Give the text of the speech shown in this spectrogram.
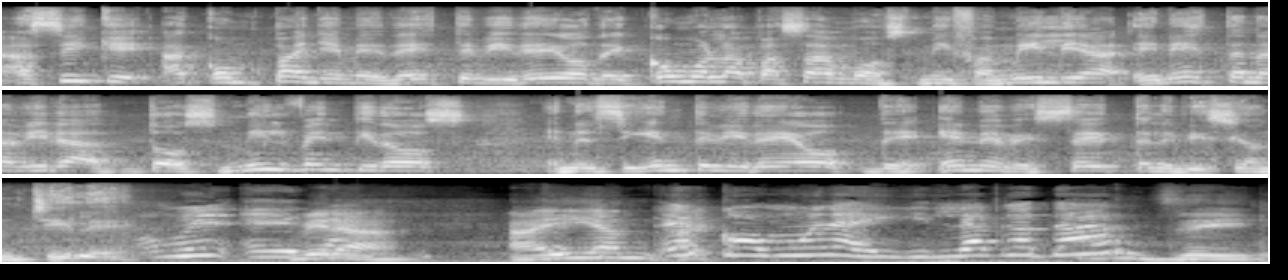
Así que acompáñeme de este video de cómo la pasamos mi familia en esta Navidad 2022 en el siguiente video de NBC Televisión Chile. Mira, ahí and- Es como una isla Qatar. Sí,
